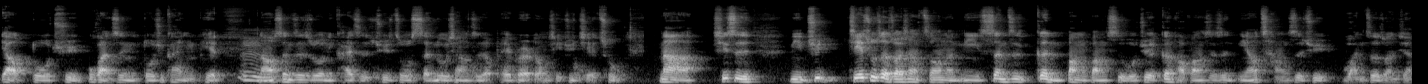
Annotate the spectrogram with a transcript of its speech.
要多去，不管是你多去看影片，嗯，然后甚至说你开始去做深入，像是有 paper 的东西去接触。那其实你去接触这个专项之后呢，你甚至更棒的方式，我觉得更好方式是你要尝试去玩这个专项，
